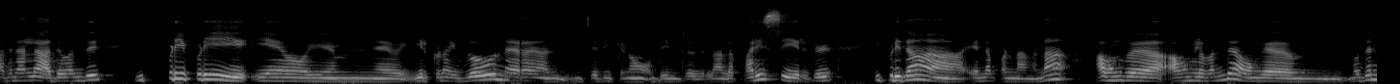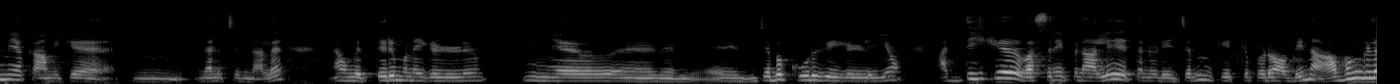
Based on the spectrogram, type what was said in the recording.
அதனால் அது வந்து இப்படி இப்படி இருக்கணும் இவ்வளோ நேரம் ஜெபிக்கணும் அப்படின்றதுலாம் இல்லை பரிசெயர்கள் இப்படி தான் என்ன பண்ணாங்கன்னா அவங்க அவங்கள வந்து அவங்க முதன்மையாக காமிக்க நினச்சதுனால அவங்க தெருமுனைகள்லையும் ஜப ஜெப கூடுகைகள்லையும் அதிக வசனிப்பினாலே தன்னுடைய ஜெபம் கேட்கப்படும் அப்படின்னு அவங்கள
